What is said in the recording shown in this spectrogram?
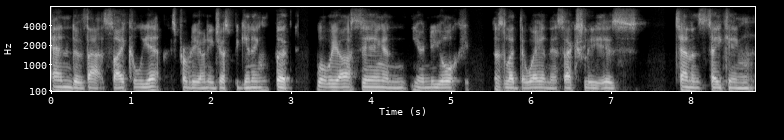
end of that cycle yet. It's probably only just beginning. But what we are seeing, and you know, New York has led the way in this actually, is tenants taking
